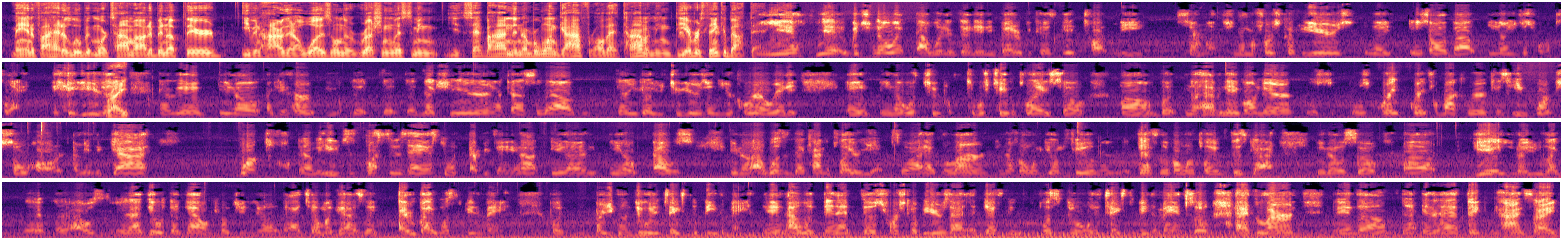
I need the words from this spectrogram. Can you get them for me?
man, if I had a little bit more time, I'd have been up there even higher than I was on the rushing list. I mean, you sat behind the number one guy for all that time. I mean, do you ever think about that? Yeah, yeah, but you know what? I wouldn't have done any better because it taught me so much. You know, my first couple years, you know, it's all about you know you just want to play, you know? Right. And then you know I get hurt the, the, the next year, and I kind of sit out. And there you go, you're two years into your career already, and you know with two to, with two to play. So, um, but you know having Avon there was was great, great for my career because he worked so hard. I mean, the guy worked. I mean, he just busted his ass doing everything, and I, you know, and you know, I was, you know, I wasn't that kind of player yet, so I had to learn. You know, if I want to get on the field, and definitely if I want to play with this guy, you know, so. uh yeah, you know, you like uh, I was, and I deal with that now in coaching. You know, I tell my guys like everybody wants to be the man, but are you going to do what it takes to be the man? And I would, and at those first couple of years, I definitely wasn't doing what it takes to be the man. So I had to learn, and um, and I think in hindsight,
